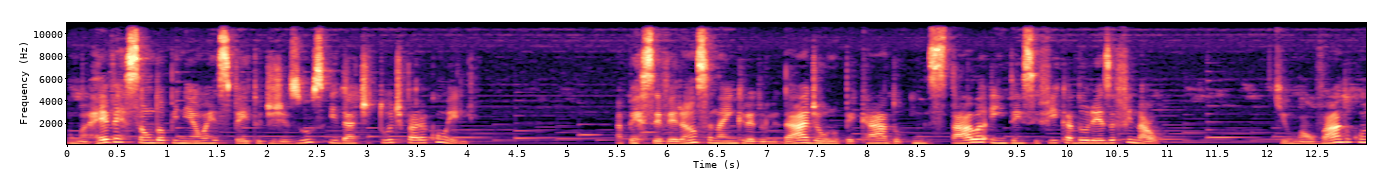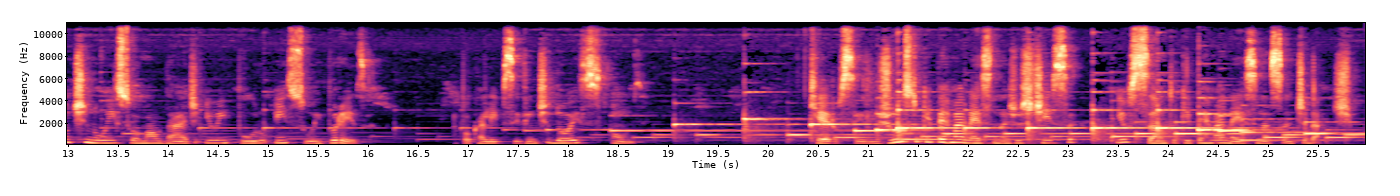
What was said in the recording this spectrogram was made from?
uma reversão da opinião a respeito de Jesus e da atitude para com ele. A perseverança na incredulidade ou no pecado instala e intensifica a dureza final. Que o malvado continue em sua maldade e o impuro em sua impureza. Apocalipse 22, 11. Quero ser o justo que permanece na justiça e o santo que permanece na santidade.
